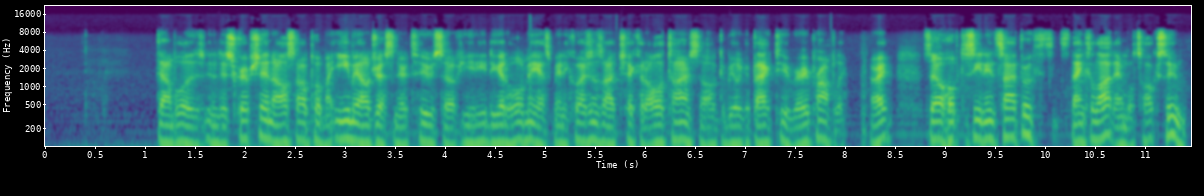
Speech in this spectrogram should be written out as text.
down below in the description. Also, I'll put my email address in there too. So if you need to get a hold of me, ask me any questions, I check it all the time. So I'll be able to get back to you very promptly. All right. So hope to see you inside, folks. Thanks a lot, and we'll talk soon.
